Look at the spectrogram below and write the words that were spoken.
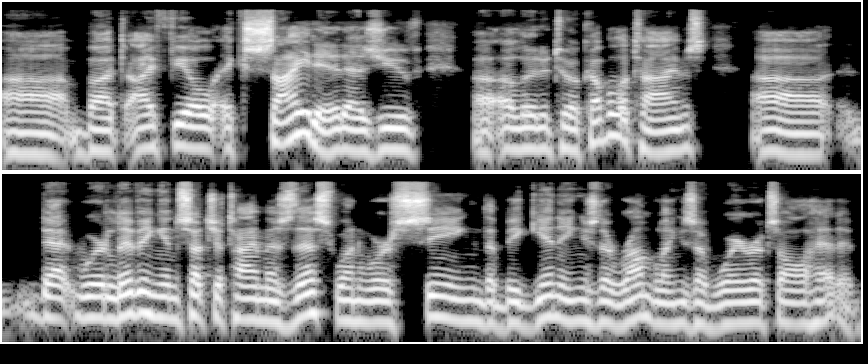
Uh, but I feel excited, as you've uh, alluded to a couple of times, uh, that we're living in such a time as this when we're seeing the beginnings, the rumblings of where it's all headed.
